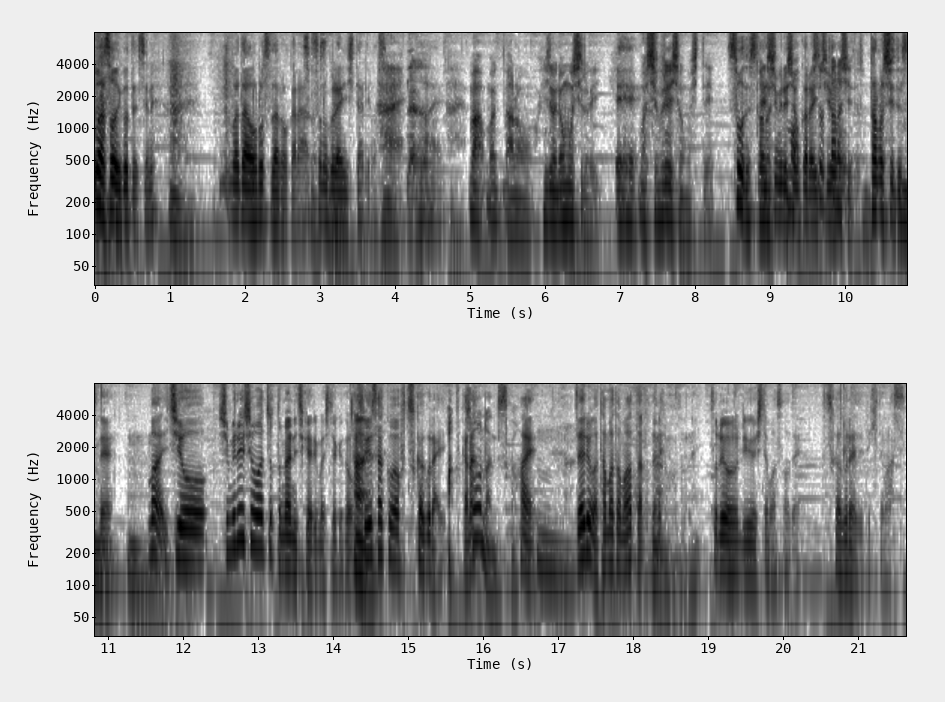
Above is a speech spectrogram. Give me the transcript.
まあそういうことですよねはいまた下ろすだろうからそのぐらいにしてあります、はい。まあまあ、あの非常に面白い、ええ。まあ、シミュレーションもして。そうですね。楽しシミュレーションから一応まあ楽しいですね。楽しいですね、まあ一応シミュレーションはちょっと何日かやりましたけど、はい。制作は2日ぐらいあかな。そうなんですか、はい。うん。材料がたまたまあったのでなねるほどね。それを利用してますので2日ぐらいでできてます。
